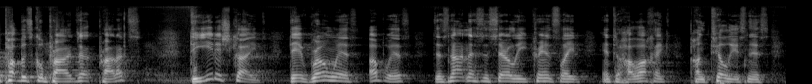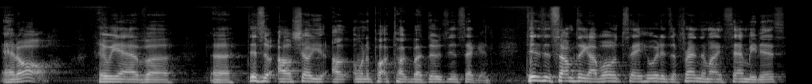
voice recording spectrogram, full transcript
public school product, products. The Yiddishkeit they have grown with, up with does not necessarily translate into halachic punctiliousness at all. Here we have, uh, uh, this. Is, I'll show you, I'll, I want to talk about those in a second. This is something, I won't say who it is, a friend of mine sent me this,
